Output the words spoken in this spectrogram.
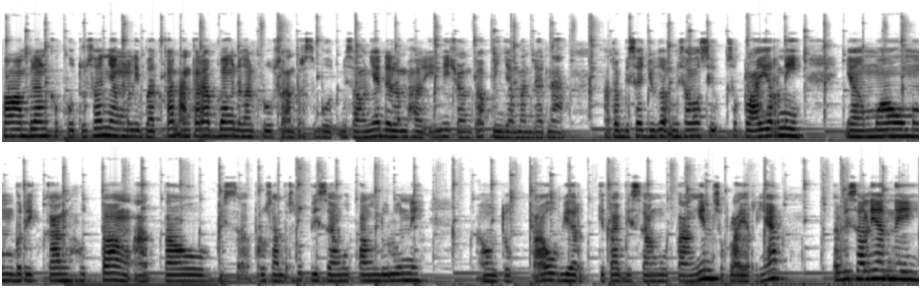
pengambilan keputusan yang melibatkan antara bank dengan perusahaan tersebut. Misalnya dalam hal ini contoh pinjaman dana atau bisa juga misalnya supplier nih yang mau memberikan hutang atau bisa perusahaan tersebut bisa ngutang dulu nih nah, untuk tahu biar kita bisa ngutangin suppliernya kita bisa lihat nih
